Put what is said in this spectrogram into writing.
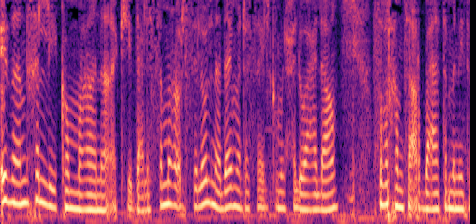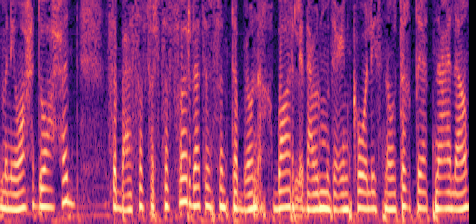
إذا خليكم معنا أكيد على السمع وارسلوا لنا دايما رسائلكم الحلوة على صفر خمسة أربعة ثمانية واحد سبعة صفر صفر. لا تنسون تتابعون أخبار الإذاعة والمذيعين كواليسنا وتغطيتنا على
